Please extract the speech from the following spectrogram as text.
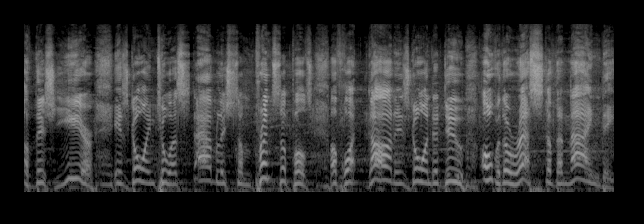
of this year is going to establish some some principles of what God is going to do over the rest of the 90.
